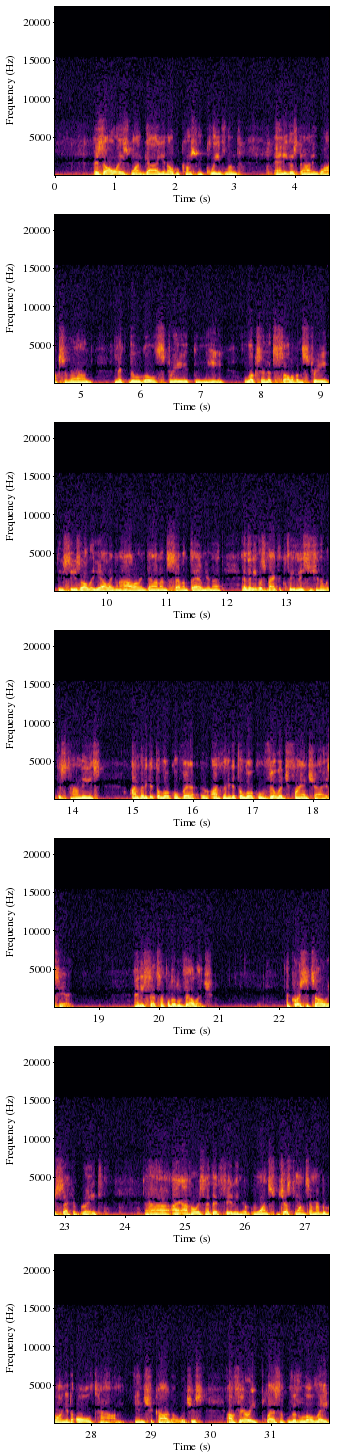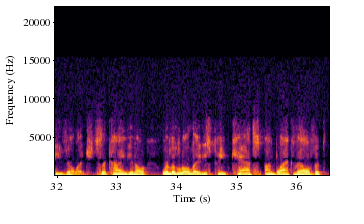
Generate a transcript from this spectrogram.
There's always one guy, you know, who comes from Cleveland, and he goes down, he walks around MacDougal Street, and he looks in at Sullivan Street, and he sees all the yelling and hollering down on 7th Avenue, and, and then he goes back to Cleveland. and He says, "You know what this town needs? I'm going to get the local. Va- I'm going to get the local village franchise here." And he sets up a little village. Of course, it's always second rate. Uh, I, I've always had that feeling of once, just once, I remember going into Old Town in Chicago, which is a very pleasant little old lady village. It's the kind, you know, where little old ladies paint cats on black velvet,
